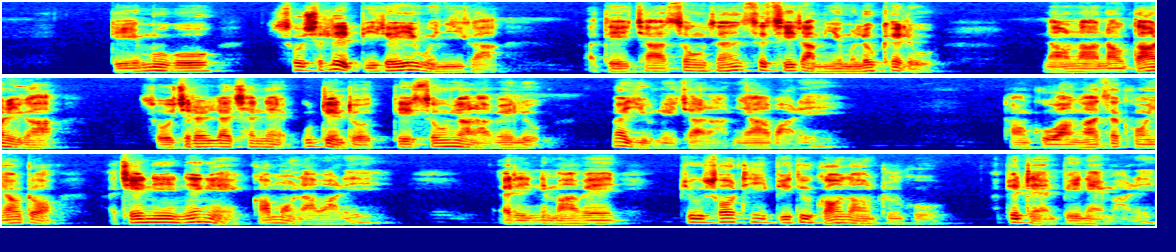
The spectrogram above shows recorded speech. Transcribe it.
။ဒီအမှုကိုဆိုရှယ်လစ်ပြည်ထောင်စုဝန်ကြီးကအသေးချာစုံစမ်းစစ်ဆေးတာမျိုးမလုပ်ခဲ့လို့ နောင်လာနောက်သားတွေကဆိုရှယ်လက်ချက်နဲ့ဥတင်တို့တည်ဆုံးရတာပဲလို့မှတ်ယူနေကြတာများပါတယ်။1950ခုရောက်တော့အခြေအနေနည်းငယ်ကောင်းမွန်လာပါတယ်။အဲ့ဒီနှစ်မှာပဲပြူစောတိပြည်သူကောင်းဆောင်တူကိုအပြစ်ဒဏ်ပေးနိုင်ပါတယ်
